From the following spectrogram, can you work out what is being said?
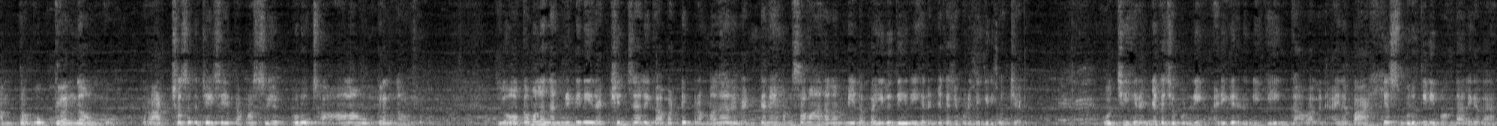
అంత ఉగ్రంగా ఉంటుంది. రాక్షసుడు చేసే తపస్సు ఎప్పుడూ చాలా ఉగ్రంగా ఉంటుంది. లోకములనన్నింటినీ రక్షించాలి కాబట్టి బ్రహ్మగారు వెంటనే హంసవాహనం మీద బయలుదేరి హిరణ్యకశిపుడి దగ్గరికి వచ్చాడు. వచ్చి హిరణ్యకశిపుణ్ణి అడిగాడు నీకేం కావాలని? ఆయన బాహ్య స్మృతిని పొందాలి కదా.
